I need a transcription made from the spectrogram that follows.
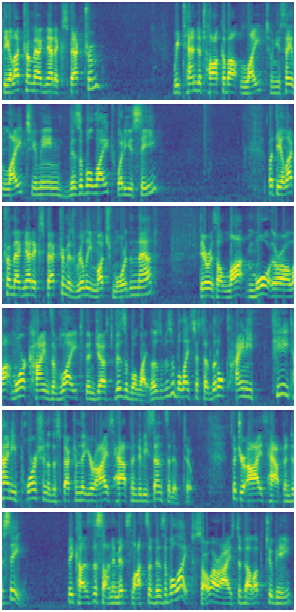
The electromagnetic spectrum, we tend to talk about light. When you say light, you mean visible light. What do you see? But the electromagnetic spectrum is really much more than that. There is a lot more. There are a lot more kinds of light than just visible light. Those visible light's just a little tiny, teeny tiny portion of the spectrum that your eyes happen to be sensitive to. It's what your eyes happen to see, because the sun emits lots of visible light. So our eyes develop to be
